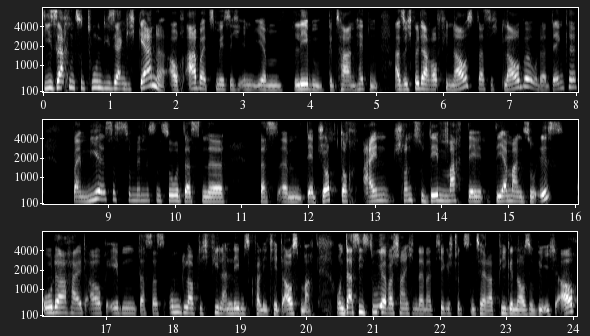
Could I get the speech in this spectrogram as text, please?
die Sachen zu tun, die sie eigentlich gerne auch arbeitsmäßig in ihrem Leben getan hätten. Also ich will darauf hinaus, dass ich glaube oder denke, bei mir ist es zumindest so, dass eine dass ähm, der Job doch einen schon zu dem macht, der, der man so ist. Oder halt auch eben, dass das unglaublich viel an Lebensqualität ausmacht. Und das siehst du ja wahrscheinlich in deiner tiergestützten Therapie genauso wie ich auch,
